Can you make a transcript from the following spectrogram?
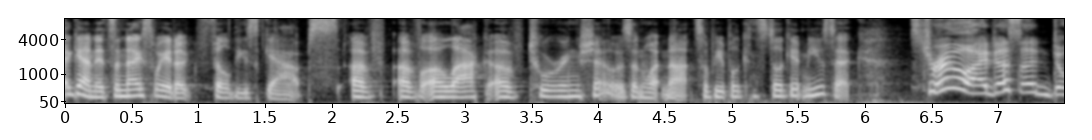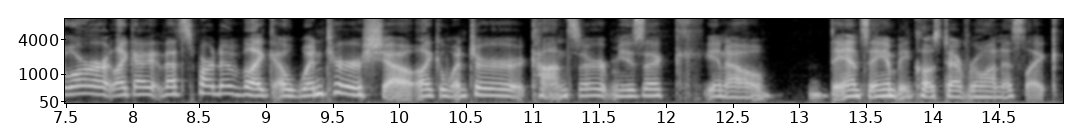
again, it's a nice way to fill these gaps of, of a lack of touring shows and whatnot so people can still get music. It's true. I just adore, like, I, that's part of like a winter show, like a winter concert music, you know, dancing and being close to everyone is like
